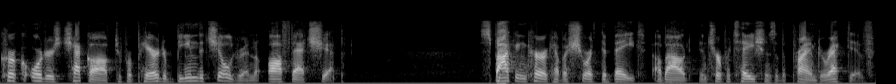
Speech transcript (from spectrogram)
Kirk orders Chekov to prepare to beam the children off that ship. Spock and Kirk have a short debate about interpretations of the Prime Directive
